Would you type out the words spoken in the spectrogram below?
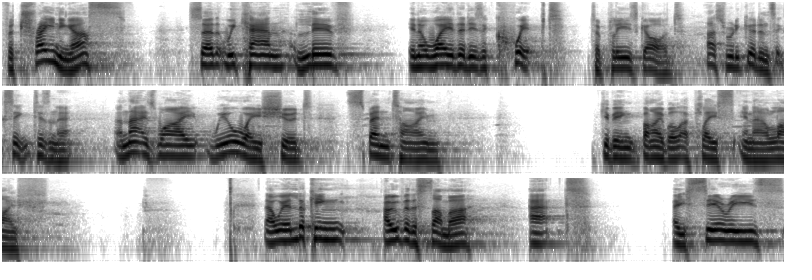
for training us, so that we can live in a way that is equipped to please God. That's really good and succinct, isn't it? And that is why we always should spend time giving Bible a place in our life. Now we're looking over the summer at a series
